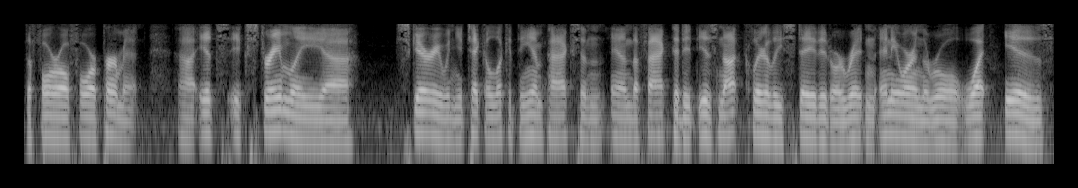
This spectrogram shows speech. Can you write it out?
the 404 permit. Uh, it's extremely uh, scary when you take a look at the impacts and, and the fact that it is not clearly stated or written anywhere in the rule what is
